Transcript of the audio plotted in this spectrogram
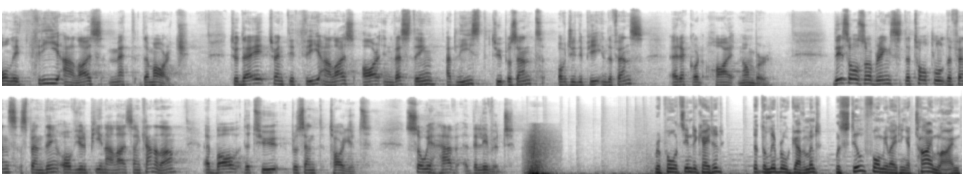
only three allies met the mark. Today, 23 allies are investing at least 2% of GDP in defense, a record high number. This also brings the total defense spending of European allies and Canada above the 2% target. So we have delivered. Reports indicated that the Liberal government was still formulating a timeline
